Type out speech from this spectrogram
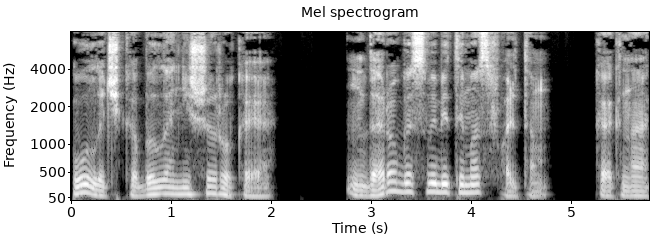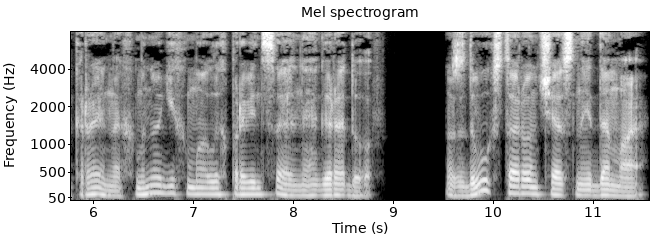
Улочка была не широкая. Дорога с выбитым асфальтом, как на окраинах многих малых провинциальных городов. С двух сторон частные дома,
